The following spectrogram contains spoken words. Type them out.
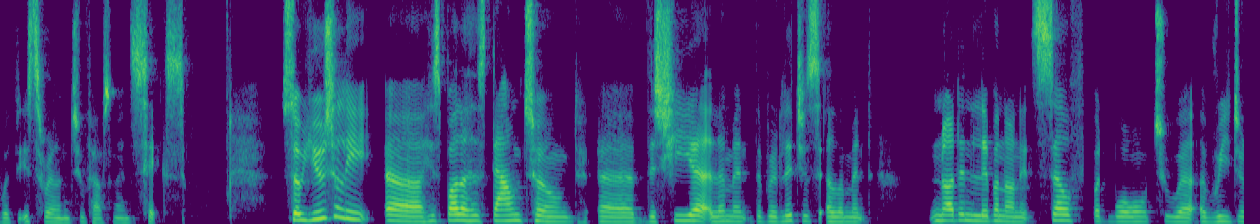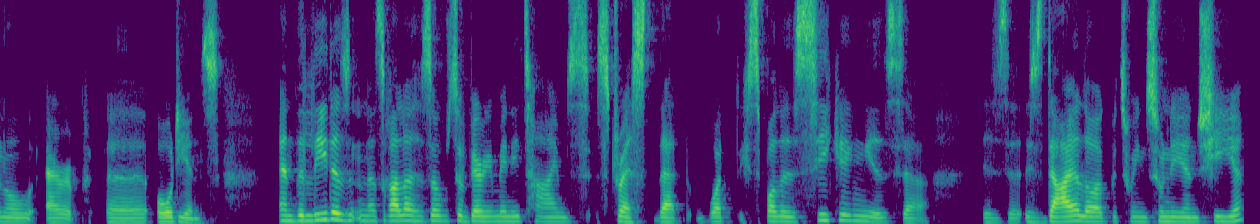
with Israel in 2006. So usually uh, Hezbollah has downtoned uh, the Shia element, the religious element, not in Lebanon itself, but more to a, a regional Arab uh, audience. And the leaders, Nasrallah has also very many times stressed that what Hezbollah is seeking is, uh, is, uh, is dialogue between Sunni and Shia.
